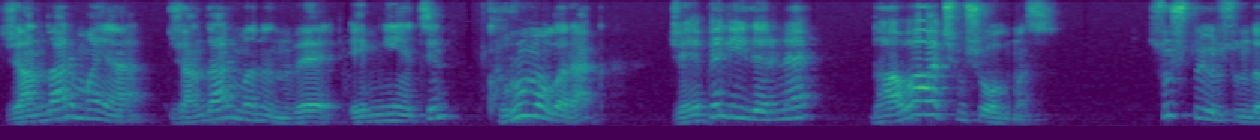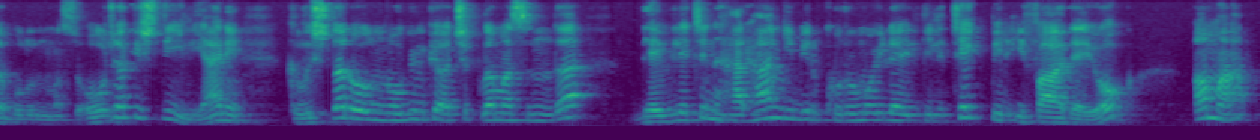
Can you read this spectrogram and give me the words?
jandarmaya, jandarmanın ve emniyetin kurum olarak CHP liderine dava açmış olması. Suç duyurusunda bulunması olacak iş değil. Yani Kılıçdaroğlu'nun o günkü açıklamasında devletin herhangi bir kurumuyla ilgili tek bir ifade yok. Ama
